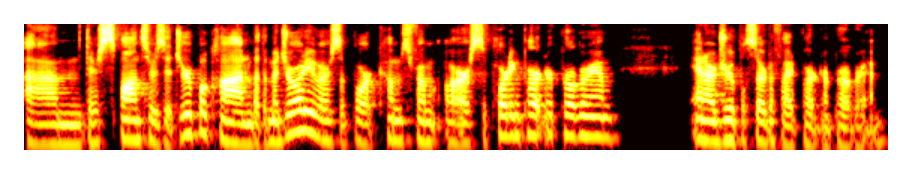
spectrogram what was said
Um, there's sponsors at DrupalCon, but the majority of our support comes from our supporting partner program and our Drupal certified partner program.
